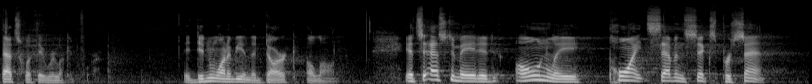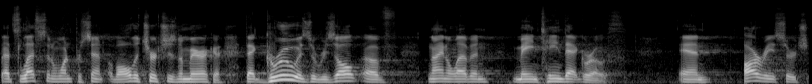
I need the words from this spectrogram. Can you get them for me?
That's what they were looking for. They didn't want to be in the dark alone. It's estimated only 0.76%, that's less than 1% of all the churches in America, that grew as a result of 9 11 maintained that growth. And our research,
